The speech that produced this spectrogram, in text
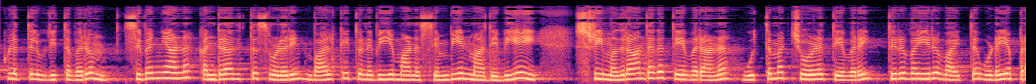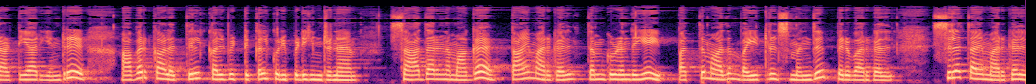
குலத்தில் உதித்தவரும் சிவஞான கண்டராதித்த சோழரின் வாழ்க்கை துணைவியுமான செம்பியன் மாதேவியை ஸ்ரீ மதுராந்தக தேவரான உத்தம சோழ தேவரை திருவயிறு வாய்த்த உடைய பிராட்டியார் என்று அவர் காலத்தில் கல்வெட்டுக்கள் குறிப்பிடுகின்றன. சாதாரணமாக தாய்மார்கள் தம் குழந்தையை பத்து மாதம் வயிற்றில் சுமந்து பெறுவார்கள். சில தாய்மார்கள்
